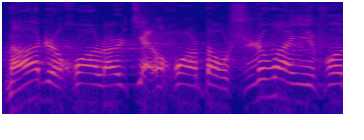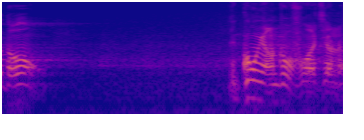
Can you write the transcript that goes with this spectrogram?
拿着花篮捡花到十万亿佛头，供养诸佛去了。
